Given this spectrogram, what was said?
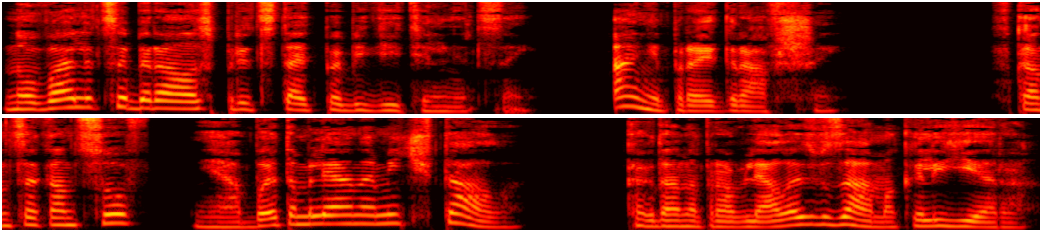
но Валет собиралась предстать победительницей, а не проигравшей. В конце концов, не об этом ли она мечтала, когда направлялась в замок Ильера?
